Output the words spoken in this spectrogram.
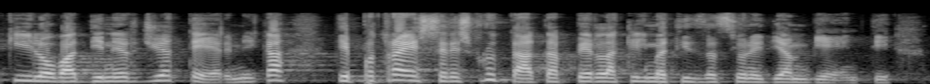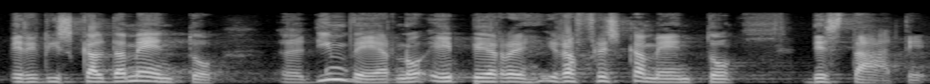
kW di energia termica che potrà essere sfruttata per la climatizzazione di ambienti, per il riscaldamento eh, d'inverno e per il raffrescamento d'estate.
